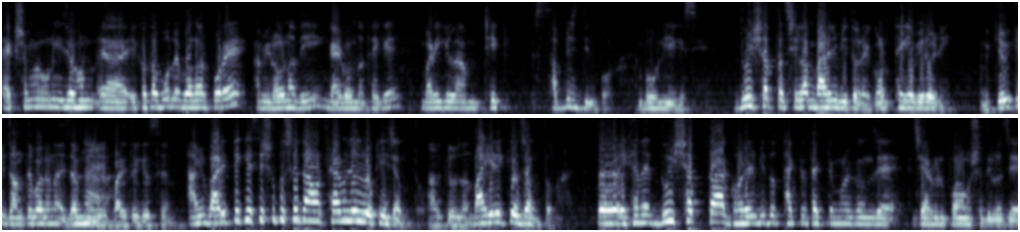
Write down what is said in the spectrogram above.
একসময় উনি যখন আহ, কথা বলে বলার পরে আমি রওনা দিই গাইবান্ধা থেকে। বাড়ি গেলাম ঠিক ছাব্বিশ দিন পর বউ নিয়ে গেছি। দুই সপ্তাহ ছিলাম বাড়ির ভিতরে ঘর থেকে বেরোয়নি। মানে কেউ কি জানতে পারে না যে আপনি না। বাড়িতে গেছেন? আমি বাড়িতে গেছি শুধু সেটা আমার ফ্যামিলির লোকেই জানতো। আর কেউ জানতো না? বাইরে কেউ জানতো না। তো এখানে দুই সপ্তাহ ঘরের ভিতর থাকতে থাকতে মনে করেন যে চেয়ারম্যান পরামর্শ দিল যে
